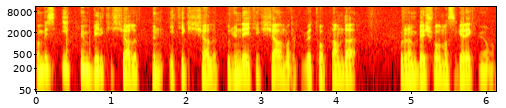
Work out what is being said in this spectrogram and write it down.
Ama biz ilk gün bir kişi alıp, dün iki kişi alıp, bugün de iki kişi almadık ve toplamda buranın beş olması gerekmiyor mu?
